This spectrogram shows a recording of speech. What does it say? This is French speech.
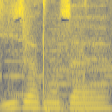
10h-11h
